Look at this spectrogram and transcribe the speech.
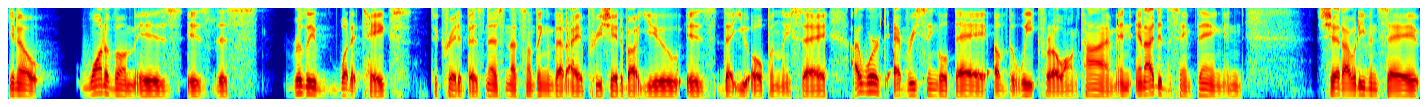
you know, one of them is is this really what it takes to create a business. And that's something that I appreciate about you is that you openly say I worked every single day of the week for a long time. And, and I did the same thing. And shit I would even say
